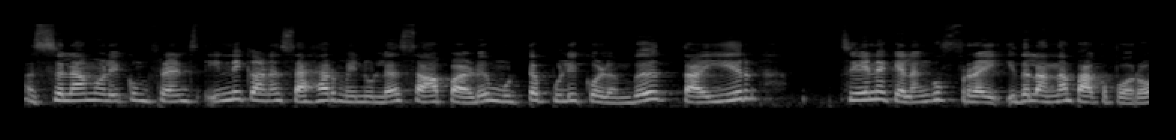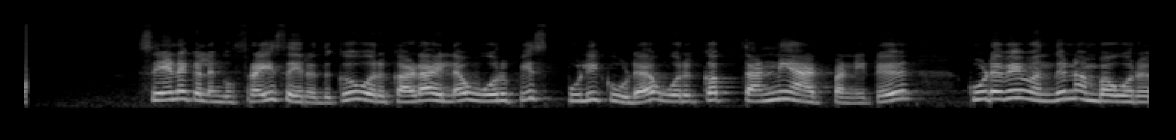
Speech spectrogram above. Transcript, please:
அஸ்லாம் வலைக்கும் ஃப்ரெண்ட்ஸ் இன்றைக்கான சஹர் மெனுவில் சாப்பாடு முட்டை புளிக்குழம்பு தயிர் சேனைக்கிழங்கு ஃப்ரை இதெல்லாம் தான் பார்க்க போகிறோம் சேனைக்கிழங்கு ஃப்ரை செய்கிறதுக்கு ஒரு கடாயில் ஒரு பீஸ் புளி கூட ஒரு கப் தண்ணி ஆட் பண்ணிவிட்டு கூடவே வந்து நம்ம ஒரு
